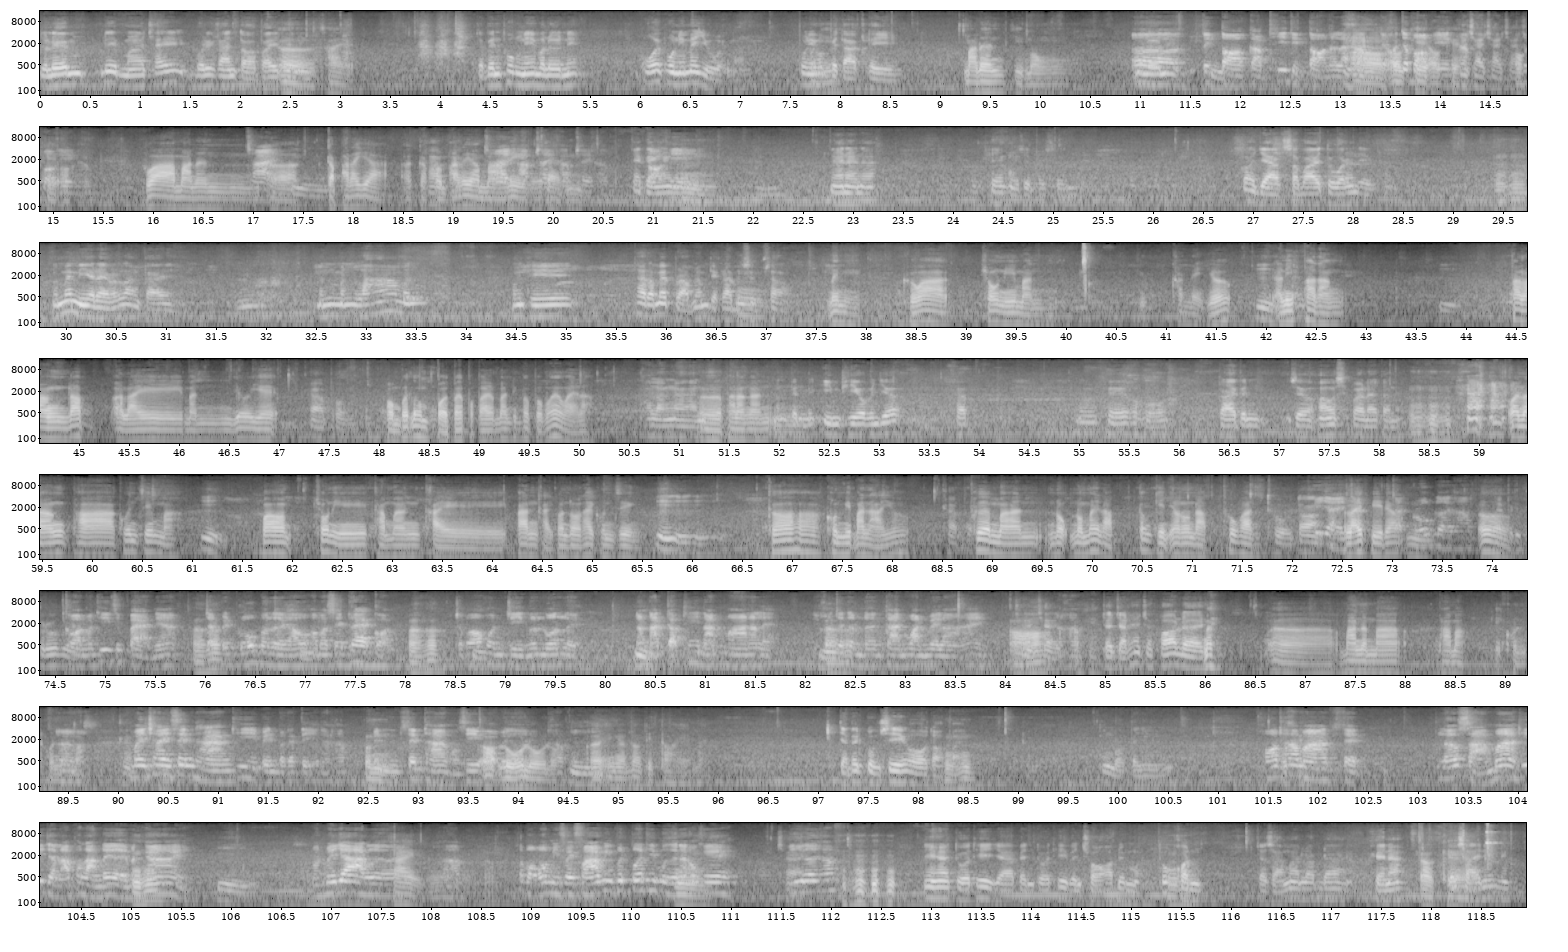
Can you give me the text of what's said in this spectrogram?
อย่าลืมรีบมาใช้บริการต่อไปเออใช่ จะเป็นพรุ่งนี้มาลืนนี้ โอ้ยพรุ่งนี้ไม่อยู่อีกนะพรุ่งนี้ผมไปตาคลี มาเดินกี่โมง เอ่อติดต่อกับที่ติดต่อนั่นแหละครับ อ๋อเดี๋ยวเขาจะบอกโอเค เองโอเคครับใช่ใช่ใช่เขาจะบอกเองครับ ว่ามาเดินใช่ เอ่อกับภรรยาเอ่อกับคนภรรยามาใช่นี่ครับ ใช่แต่ครับ ใช่ครับให้ติดเป็นต่อไงที่อืมนะนะนะโอเคหกสิบเปอร์เซ็นต์ก็อยากสบายตัวนั่นเองครับอือฮึมันไม่มีอะไรแล้วร่างกายมันมันมันล้ามัน บางทีถ้าเราไม่ปรับนะมันจะกลายเป็นซึมเศร้า ไม่มี คือว่าช่วงนี้มันคันเหนอยเยอะ อืม อันนี้พลังอืมพลังรับอะไรมันเยอะแยะ ครับผม ผมก็ต้องปล่อยไปปล่อยไปมันที่ผมไม่ไหวแล้วพลังงาน เออพลังงานมันเป็นอิมเพียวมันเยอะครับ โอเค โอ้โห กลายเป็นเซลล์เฮาส์ไปอะไรตอนนี้ อืมวันนั้นพาคุณจริงมา อืมเพ ราะช่วงนี้ทำงานไข่ปั้นไข่คอนโดให้คุณจริง อืมอืมอืมก็คนมีปัญหาเยอะครับเพื่อนมานมนมไม่หลับต้องกินยานอนหลับทุกวัน ถูกต้องพี่ใหญ่หลายปีแล้ว จัดกรุ๊ปเลยครับ เออ เป็นกรุ๊ปเลยก่อนวันที่ 18 เนี้ยอ่าฮะ จัดเป็นกรุ๊ปมาเลยเอาเอามาเซตแรกก่อน อ่าฮะ เฉพาะคนจีนล้วนๆเลยแล้วนัดกับที่นัดมานั่นแหละเดี๋ยวเขาจะดำเนินการวันเวลาให้ อ๋อใช่ใช่นะครับ จะจัดให้เฉพาะเลย ไม่เอ่อมานามาพามาอีกคนคนนึงมาครับ ไม่ใช่เส้นทางที่เป็นปกตินะครับอืมเป็นเส้นทางของซีโออ๋อรู้รู้รู้ครับเอออย่างนั้นต้องติดต่อเองไหมจะเป็นกลุ่ม CEO ต่ออืไปมต้องบอกเป็นอย่างนั้นเพราะถ้ามาเสร็จแล้วสามารถที่จะรับพลังได้เลยมันง่ายอืมมันไม่ยากเลยใช่ครับถ้าบอกว่ามีไฟฟ้าวิ่งเปื้อนๆที่มือนะโอเคใช่ดีเลยครับ นี่ฮะตัวที่จะเป็นตัวที่เป็นโชว์ออฟได้หมด ทุกคนจะสามารถรับได้ โอเคนะโอเคเดี๋ยวสายนิดนึงก็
